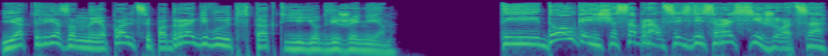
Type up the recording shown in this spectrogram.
и отрезанные пальцы подрагивают в такт ее движением. «Ты долго еще собрался здесь рассиживаться?»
